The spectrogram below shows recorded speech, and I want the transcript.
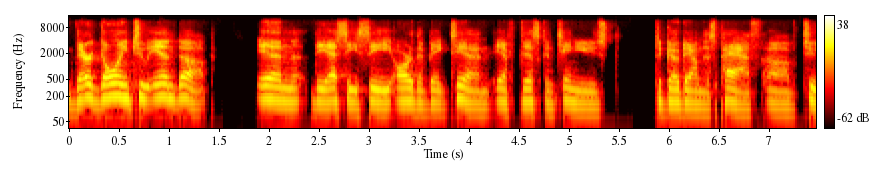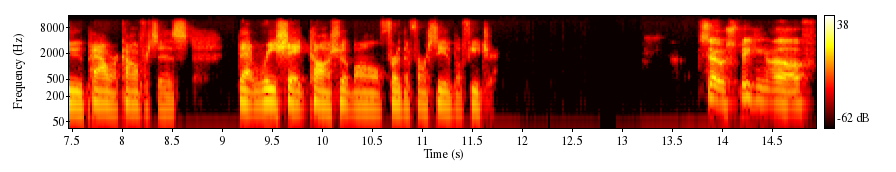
They're going to end up in the SEC or the Big Ten if this continues to go down this path of two power conferences that reshape college football for the foreseeable future. So speaking of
